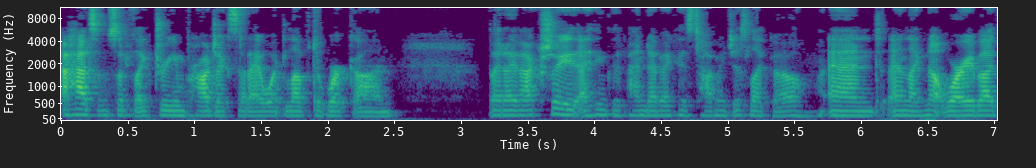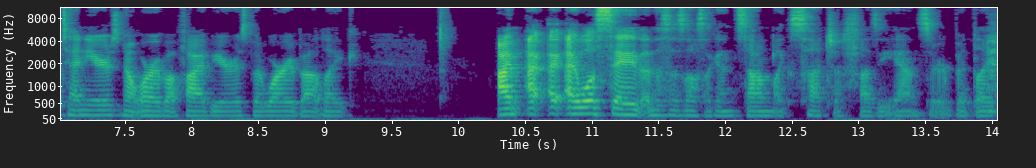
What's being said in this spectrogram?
I have some sort of like dream projects that I would love to work on. But I've actually I think the pandemic has taught me just let go and and like not worry about ten years, not worry about five years, but worry about like. I'm, I I will say that this is also going to sound like such a fuzzy answer, but like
